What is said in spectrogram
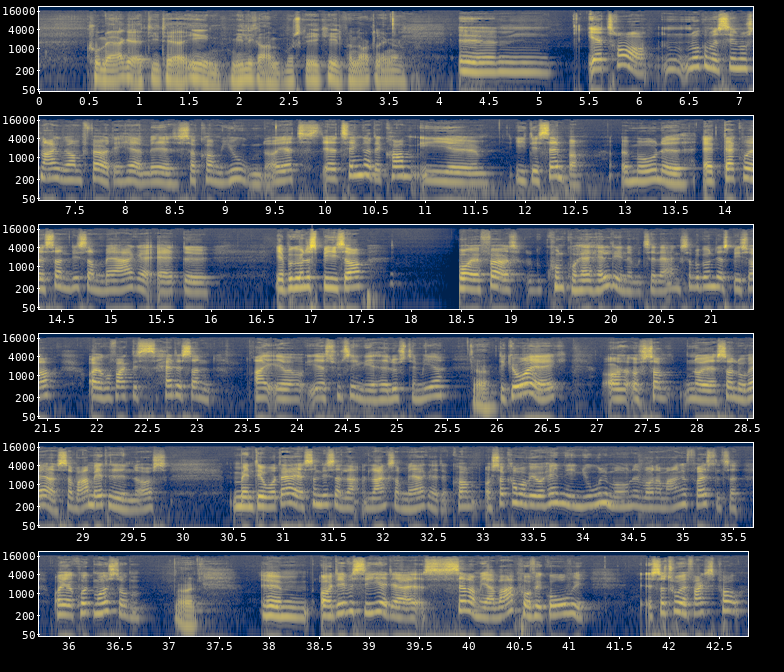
kunne mærke, at de der 1 milligram måske ikke helt var nok længere? Øhm, jeg tror, nu kan man sige, nu snakker vi om før det her med, at så kom julen, og jeg, jeg tænker, det kom i, øh, i december måned, at der kunne jeg sådan ligesom mærke, at øh, jeg begyndte at spise op, hvor jeg før kun kunne have halvdelen af min tallerken, så begyndte jeg at spise op, og jeg kunne faktisk have det sådan, ej, jeg, jeg synes egentlig, jeg havde lyst til mere. Ja. Det gjorde jeg ikke, og, og så, når jeg så lå være, så var mætheden også. Men det var der, jeg sådan lige så langsomt mærkede, at det kom. Og så kommer vi jo hen i en julemåned, hvor der er mange fristelser, og jeg kunne ikke modstå dem. Nej. Øhm, og det vil sige, at jeg, selvom jeg var på Vegovi, så tog jeg faktisk på.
